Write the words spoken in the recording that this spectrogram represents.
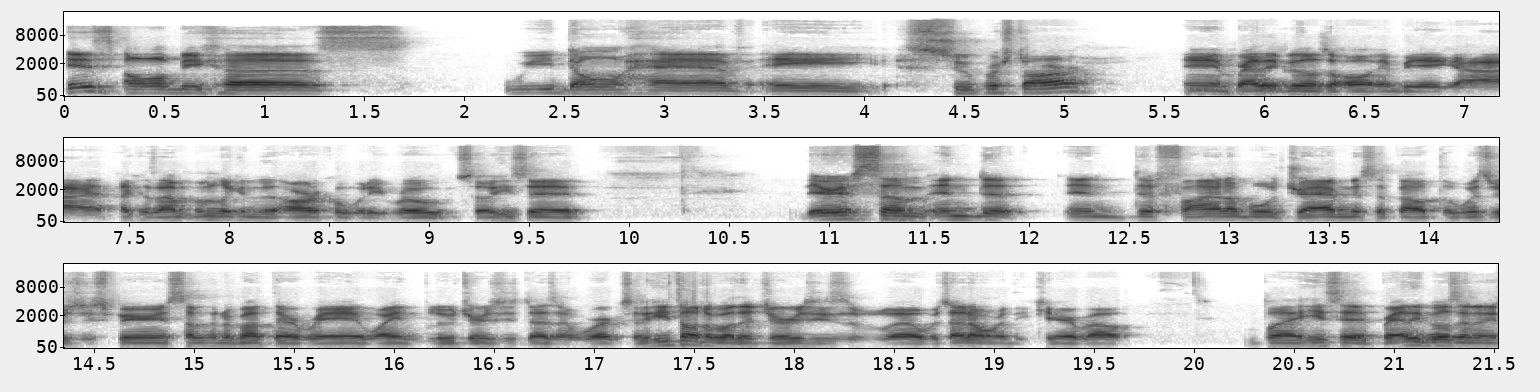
It's all because we don't have a superstar, and Bradley Beal is an All NBA guy. Because I'm, I'm, looking at the article what he wrote. So he said there is some inde- indefinable drabness about the Wizards' experience. Something about their red, white, and blue jerseys doesn't work. So he talked about the jerseys as well, which I don't really care about. But he said Bradley Beal's an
